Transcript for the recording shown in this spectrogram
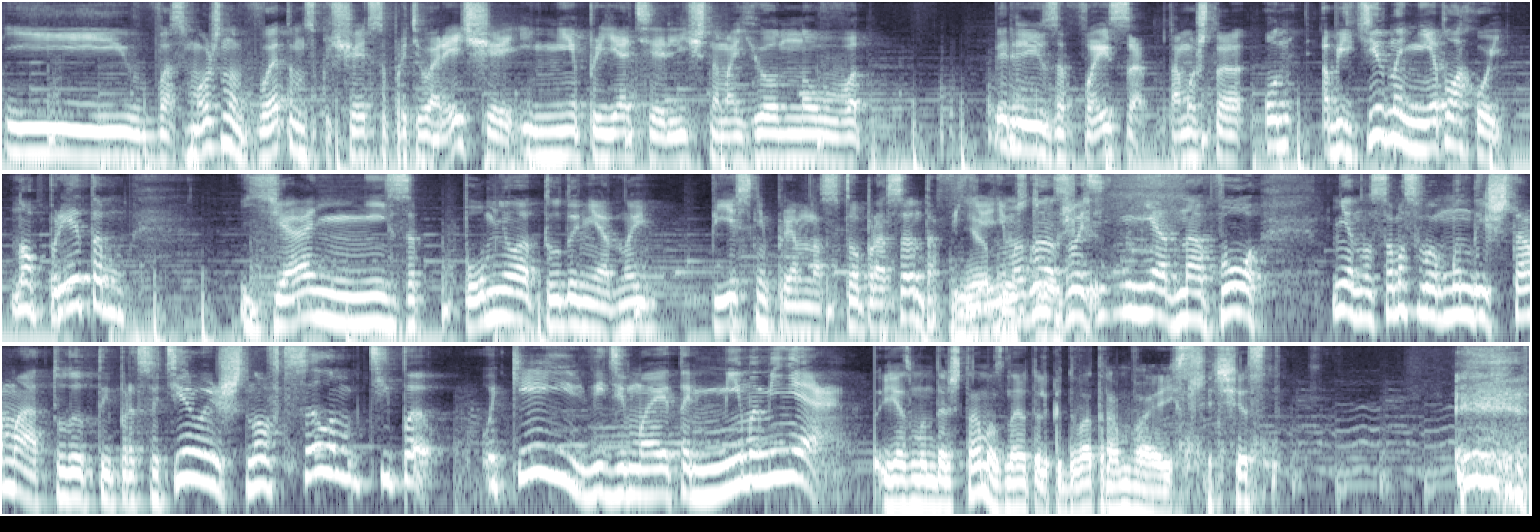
И, возможно, в этом заключается противоречие и неприятие лично мое нового релиза Фейса, потому что он объективно неплохой, но при этом я не запомнил оттуда ни одной песни прям на 100%. Ни я не могу строчки. назвать ни одного... Не, ну само собой, Мандельштама оттуда ты процитируешь, но в целом, типа, окей, видимо, это мимо меня. Я из Мандельштама знаю только два трамвая, если честно.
